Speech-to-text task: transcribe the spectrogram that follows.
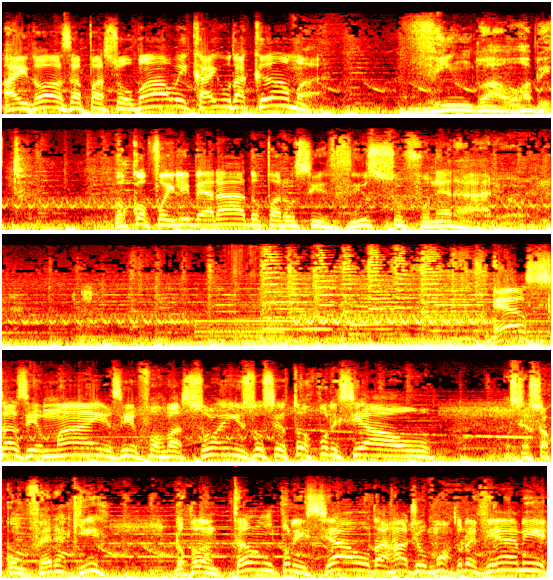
a idosa passou mal e caiu da cama, vindo a óbito. O corpo foi liberado para o serviço funerário. Essas e mais informações do setor policial. Você só confere aqui no plantão policial da Rádio Módulo FM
